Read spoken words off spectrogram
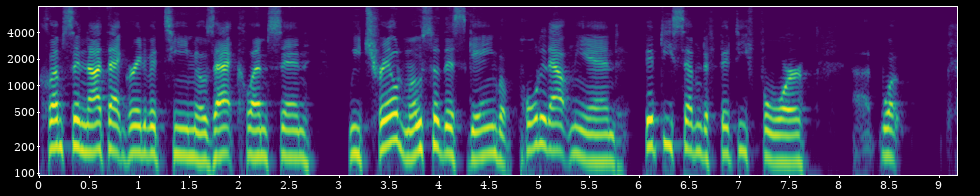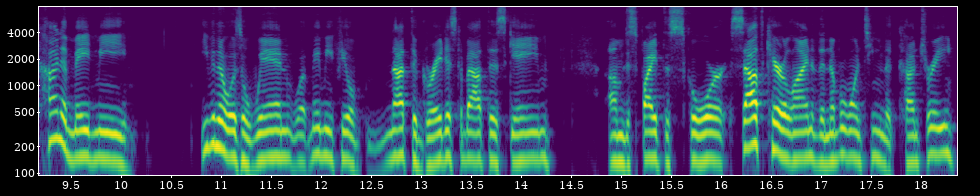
Clemson, not that great of a team. It was at Clemson. We trailed most of this game, but pulled it out in the end, 57 to 54. Uh, what kind of made me, even though it was a win, what made me feel not the greatest about this game, um, despite the score, South Carolina, the number one team in the country,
